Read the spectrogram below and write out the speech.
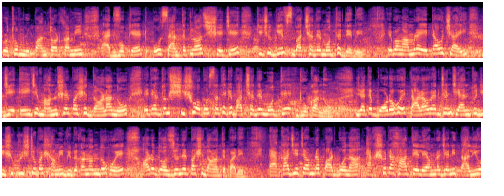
প্রথম রূপান্তরকামী অ্যাডভোকেট ও স্যান্তাক্লজ সেজে কিছু গিফটস বাচ্চাদের মধ্যে দেবে। এবং আমরা এটাও চাই যে এই যে মানুষের পাশে দাঁড়ানো, এটা একদম শিশু অবস্থা থেকে বাচ্চাদের মধ্যে ঢোকানো, যাতে বড় হয়ে তারাও একজন জ্যান্ত যীশুখ্রিস্ট বা স্বামী বিবেকানন্দ হয়ে আরও দশজনের পাশে দাঁড়াতে পারে। একা যেটা আমরা পারব না, একশোটা হাত এলে আমরা জানি তালিও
